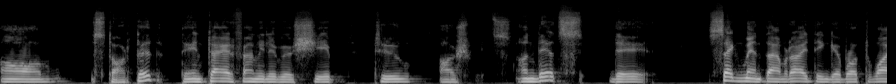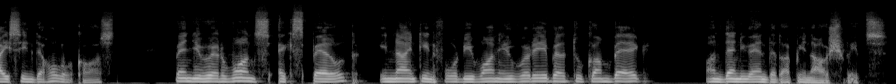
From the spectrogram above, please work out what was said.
um, started, the entire family was shipped to Auschwitz. And that's the segment I'm writing about twice in the Holocaust. When you were once expelled in 1941, you were able to come back, and then you ended up in Auschwitz.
